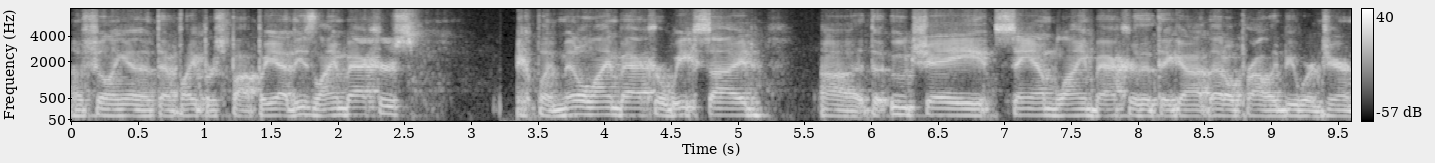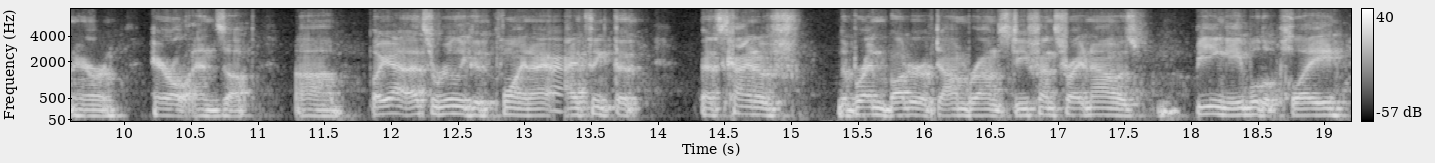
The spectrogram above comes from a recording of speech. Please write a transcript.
uh, filling in at that Viper spot. But yeah, these linebackers, they can play middle linebacker, weak side. Uh, the Uche Sam linebacker that they got, that'll probably be where Jaren Harrell, Harrell ends up. Uh, but yeah, that's a really good point. I, I think that that's kind of the bread and butter of Don Brown's defense right now is being able to play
